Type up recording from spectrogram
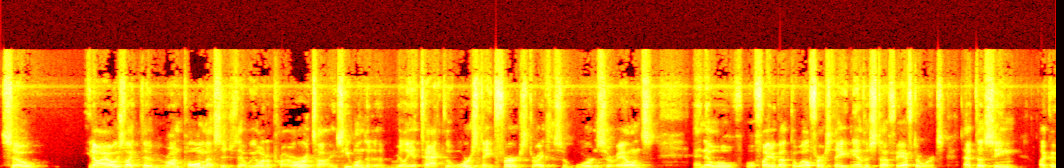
so. You know, I always like the Ron Paul message that we ought to prioritize. He wanted to really attack the war state first, right? The war and surveillance, and then we'll we'll fight about the welfare state and the other stuff afterwards. That does seem like a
